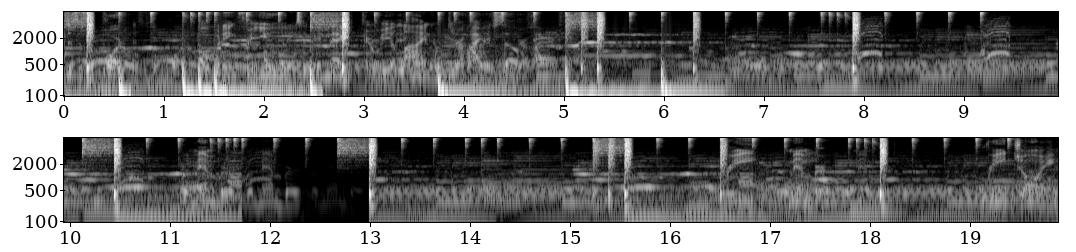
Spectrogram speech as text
This is a portal, opening for you to connect and realign with your higher self. Remember, remember, remember, rejoin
